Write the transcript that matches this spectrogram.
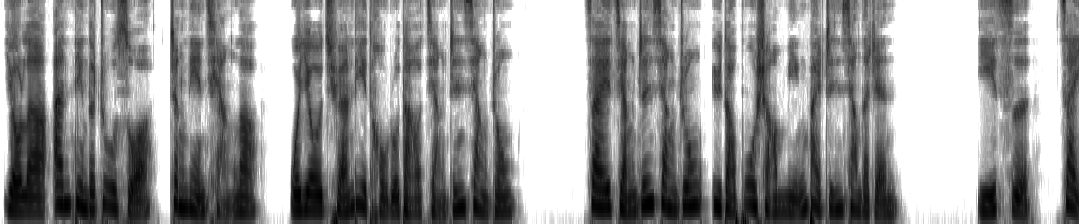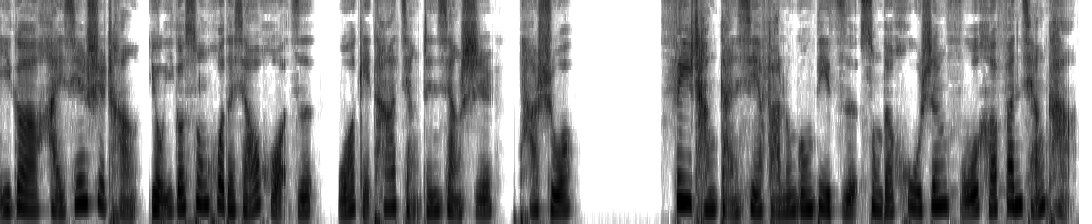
有了安定的住所，正念强了，我又全力投入到讲真相中。在讲真相中遇到不少明白真相的人。一次，在一个海鲜市场，有一个送货的小伙子，我给他讲真相时，他说：“非常感谢法轮功弟子送的护身符和翻墙卡，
